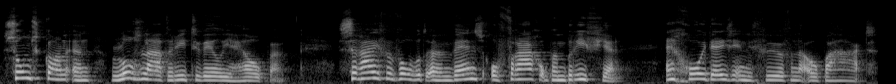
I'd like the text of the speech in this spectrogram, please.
Soms kan een loslatenritueel je helpen. Schrijf bijvoorbeeld een wens of vraag op een briefje en gooi deze in de vuur van de open haard.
